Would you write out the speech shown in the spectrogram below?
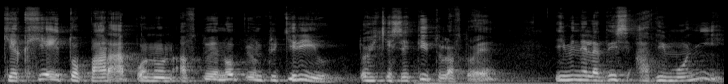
και εκχέει το παράπονον αυτού ενώπιον του Κυρίου το έχει και σε τίτλο αυτό ε. Είναι δηλαδή αδειμονή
